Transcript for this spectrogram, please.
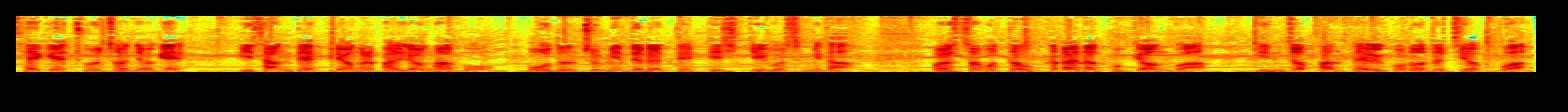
세 개 주 전역에 비상 대피령을 발령하고 모든 주민들을 대피시키고 있습니다. 벌써부터 우크라이나 국경과 인접한 벨고로드 지역과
